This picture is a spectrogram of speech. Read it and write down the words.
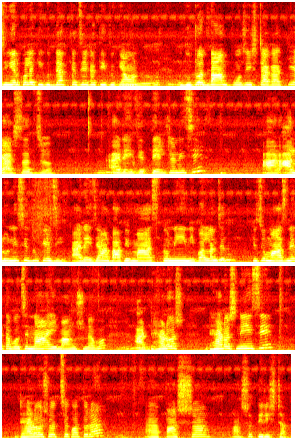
ঝিঙের খোলে কি করে? দেখবে যে এটা তিতু কেমন। দুটোর দাম পঁচিশ টাকা। কি আশ্চর্য। আর এই যে তেলটা নিছি, আর আলু নিছি দু কেজি। আর এই যে আমার বাপি মাছ তো নিইনি। বললাম যে কিছু মাছ নেই, তা বলছে, না, এই মাংস নেব। আর ঢেঁড়স ঢেঁড়স নিয়েছি। ঢেঁড়স হচ্ছে কতটা? পাঁচশো পাঁচশো তিরিশ টাকা।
